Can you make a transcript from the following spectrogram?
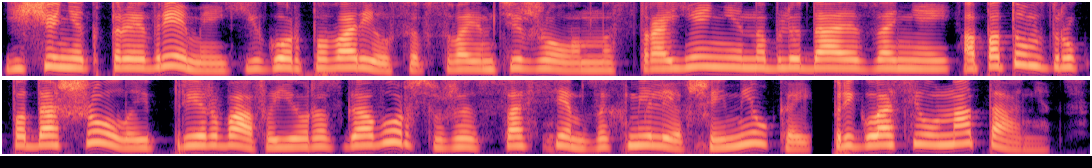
Еще некоторое время Егор поварился в своем тяжелом настроении, наблюдая за ней, а потом вдруг подошел и, прервав ее разговор с уже совсем захмелевшей Милкой, пригласил на танец.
